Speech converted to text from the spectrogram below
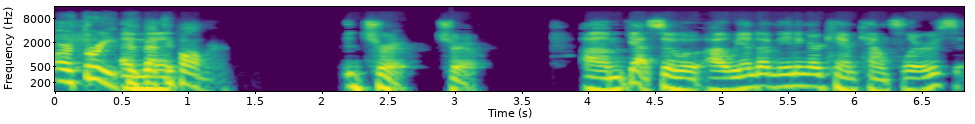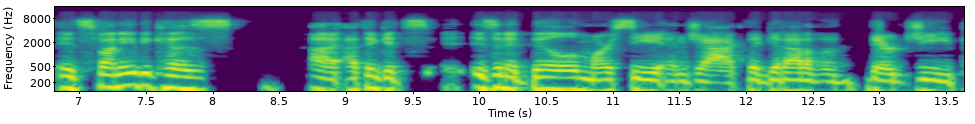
or three because Betsy Palmer. True, true. Um, yeah, so uh, we end up meeting our camp counselors. It's funny because I I think it's isn't it Bill, Marcy, and Jack that get out of the, their jeep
